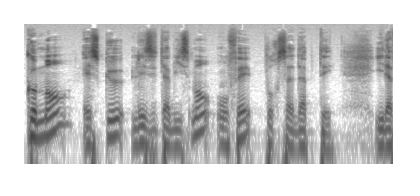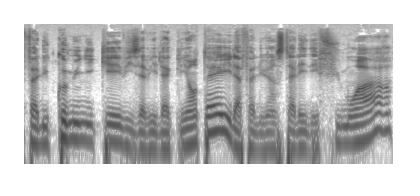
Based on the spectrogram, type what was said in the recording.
Comment est-ce que les établissements ont fait pour s'adapter? Il a fallu communiquer vis-à-vis de la clientèle, il a fallu installer des fumoirs,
